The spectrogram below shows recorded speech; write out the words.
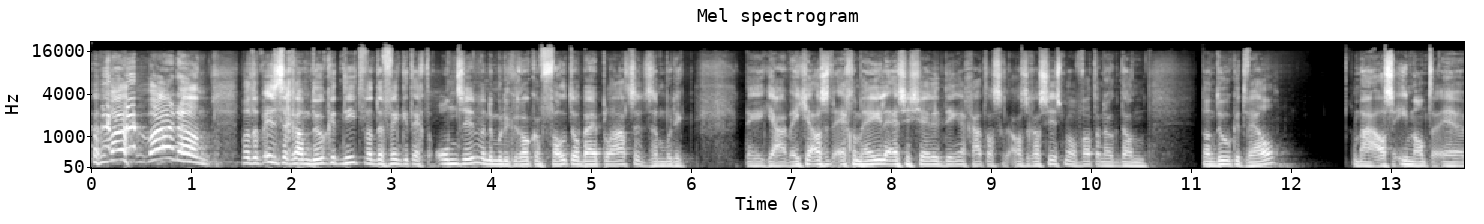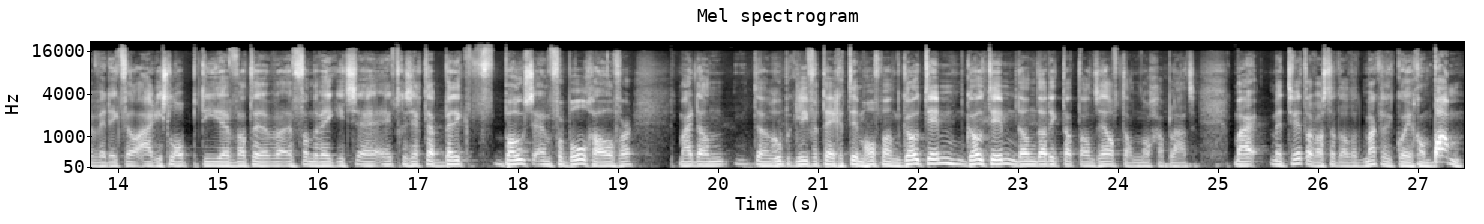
waar, waar dan? Want op Instagram doe ik het niet, want dan vind ik het echt onzin. Want dan moet ik er ook een foto bij plaatsen. Dus dan moet ik, denk ik, ja, weet je, als het echt om hele essentiële dingen gaat, als, als racisme of wat dan ook, dan, dan doe ik het wel. Maar als iemand, eh, weet ik veel, Arie Slop, die eh, wat eh, van de week iets heeft gezegd, daar ben ik boos en verbolgen over. Maar dan, dan roep ik liever tegen Tim Hofman, go Tim, go Tim, dan dat ik dat dan zelf dan nog ga plaatsen. Maar met Twitter was dat altijd makkelijk, kon je gewoon bam,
